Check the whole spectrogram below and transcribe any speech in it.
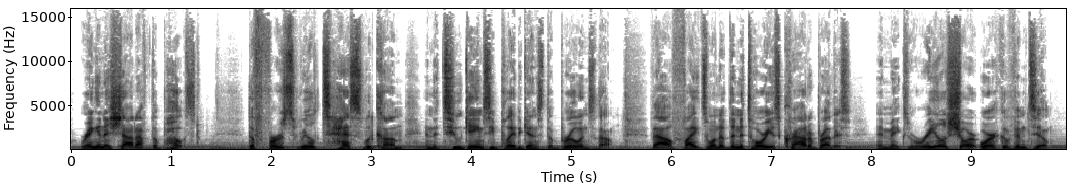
ringing a shot off the post. The first real test would come in the two games he played against the Bruins, though. Val fights one of the notorious Crowder brothers and makes real short work of him, too.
